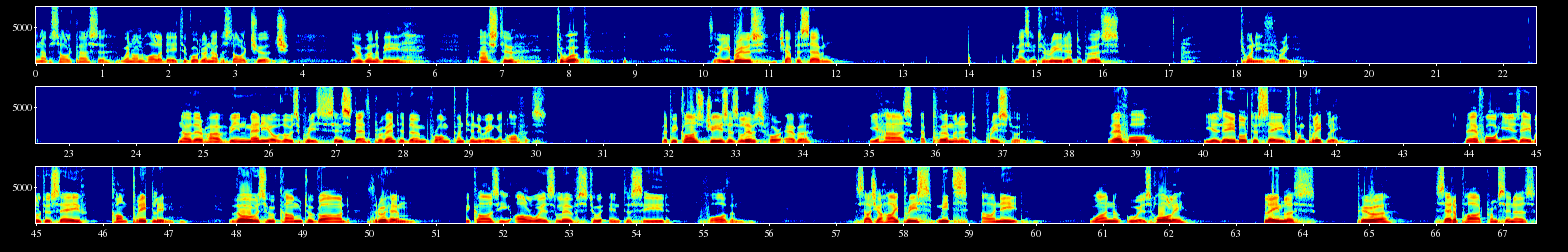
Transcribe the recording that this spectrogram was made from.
an apostolic pastor went on holiday to go to an apostolic church. You're going to be asked to, to work. so, Hebrews chapter 7, commencing to read at verse 23. Now, there have been many of those priests since death prevented them from continuing in office. But because Jesus lives forever, he has a permanent priesthood. Therefore, he is able to save completely. Therefore, he is able to save completely those who come to God through him because he always lives to intercede for them. Such a high priest meets our need one who is holy, blameless, pure, set apart from sinners,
